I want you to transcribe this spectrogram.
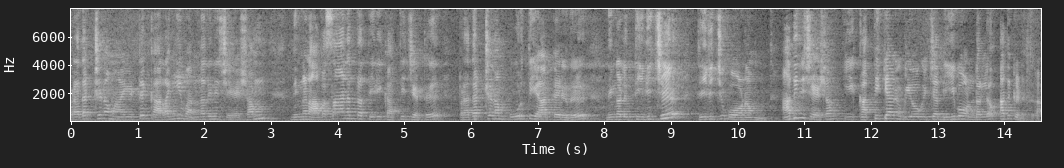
പ്രദക്ഷിണമായിട്ട് കറങ്ങി വന്നതിന് ശേഷം നിങ്ങൾ അവസാനത്തെ തിരി കത്തിച്ചിട്ട് പ്രദക്ഷിണം പൂർത്തിയാക്കരുത്. നിങ്ങൾ തിരിച്ച് തിരിച്ചു പോകണം അതിനുശേഷം ഈ കത്തിക്കാൻ ഉപയോഗിച്ച ദീപം ഉണ്ടല്ലോ അത് കെടുത്തുക.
